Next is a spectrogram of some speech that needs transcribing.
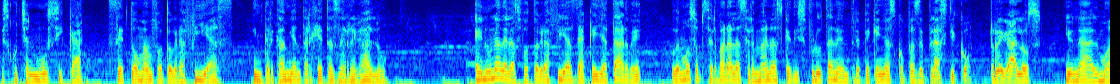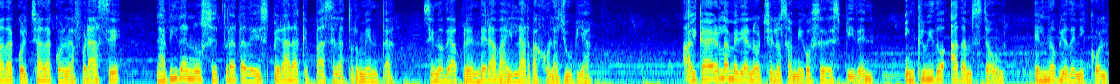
escuchan música, se toman fotografías, intercambian tarjetas de regalo en una de las fotografías de aquella tarde, podemos observar a las hermanas que disfrutan entre pequeñas copas de plástico, regalos y una almohada colchada con la frase, la vida no se trata de esperar a que pase la tormenta, sino de aprender a bailar bajo la lluvia. Al caer la medianoche los amigos se despiden, incluido Adam Stone, el novio de Nicole,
